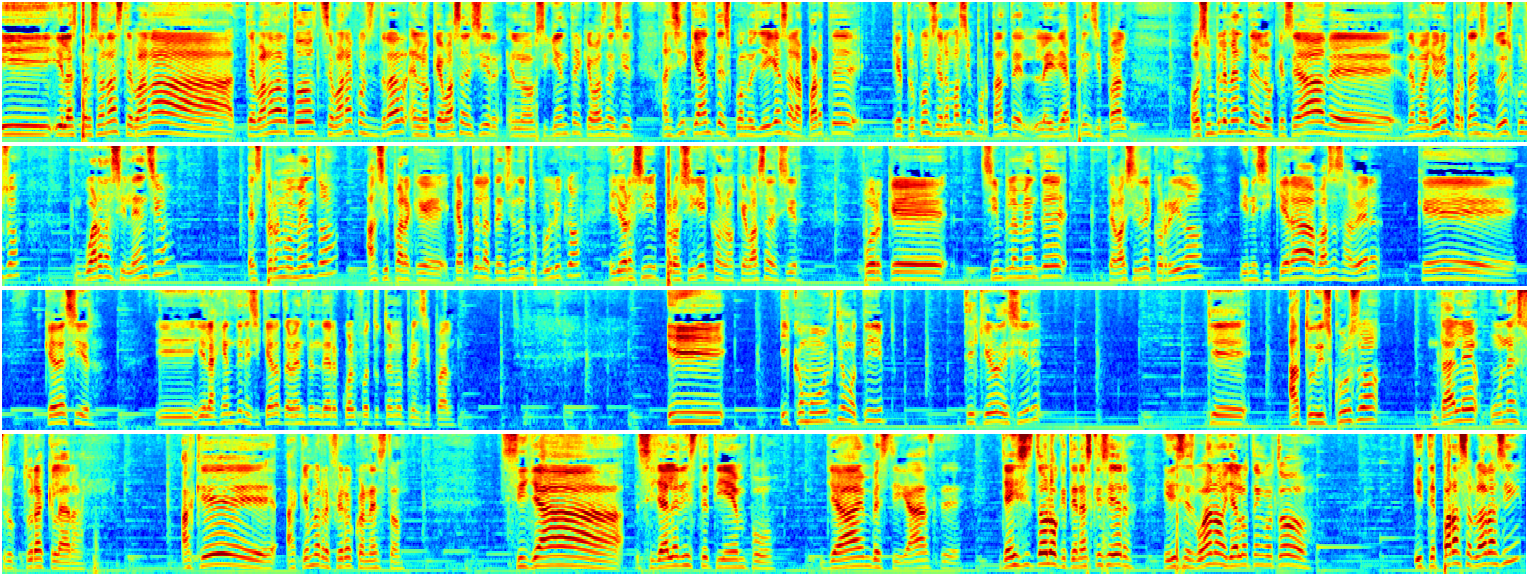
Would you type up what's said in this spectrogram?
y, y, las personas te van a te van a dar todo, se van a concentrar en lo que vas a decir, en lo siguiente que vas a decir. Así que antes, cuando llegues a la parte que tú consideras más importante, la idea principal, o simplemente lo que sea de, de mayor importancia en tu discurso, guarda silencio, espera un momento, así para que capte la atención de tu público y ahora sí prosigue con lo que vas a decir. Porque simplemente te vas a ir de corrido y ni siquiera vas a saber qué, qué decir. Y, y, la gente ni siquiera te va a entender cuál fue tu tema principal. Y, y como último tip, te quiero decir que a tu discurso dale una estructura clara. ¿A qué, ¿A qué me refiero con esto? Si ya, si ya le diste tiempo, ya investigaste, ya hiciste todo lo que tenías que hacer y dices, bueno, ya lo tengo todo, y te paras a hablar así,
